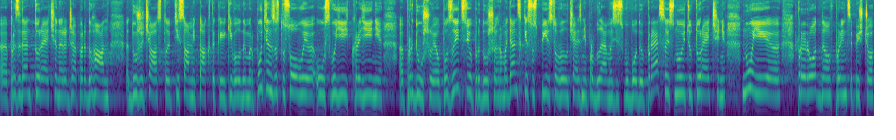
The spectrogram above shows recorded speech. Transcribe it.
Е, Президент Туреччини Реджеп Ердоган дуже часто ті самі тактики, які Володимир Путін застосовує у своїй країні, придушує опозицію, придушує громадянське суспільство. Величезні проблеми зі свободою преси існують у Туреччині. Ну і і природно, в принципі, що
